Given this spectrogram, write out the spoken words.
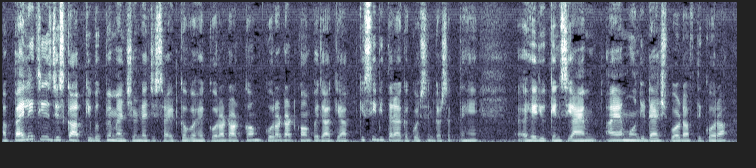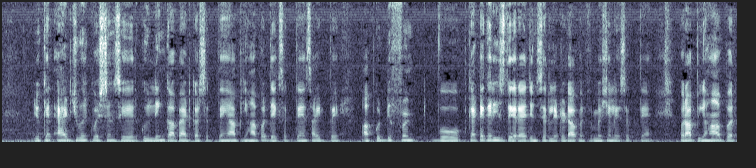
अब पहली चीज़ जिसका आपकी बुक में मैंशन है जिस साइट का, वो है Quora dot com Quora dot com पर जाके आप किसी भी तरह का क्वेश्चन कर सकते हैं। Here you can see I am I am on the dashboard of the Quora you can add your question here कोई लिंक आप ऐड कर सकते हैं। आप यहाँ पर देख सकते हैं साइट पे आपको डिफरेंट वो कैटेगरीज दे रहा है जिनसे रिलेटेड आप इन्फॉर्मेशन ले सकते हैं। और आप यहाँ पर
